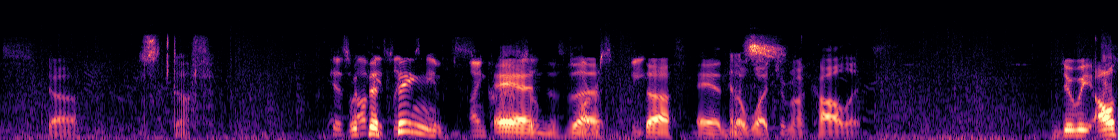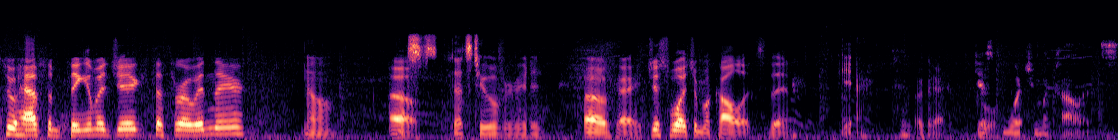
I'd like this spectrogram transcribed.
stuff. Stuff. Because With the obviously this game is things Minecraft, and so there's the farms of wheat. stuff and the Yes. whatchamacallits. Do we also have some thingamajigs to throw in there? No, Oh. that's, that's too overrated. oh okay. Just whatchamacallits then. Yeah. Okay. Just whatchamacallits.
